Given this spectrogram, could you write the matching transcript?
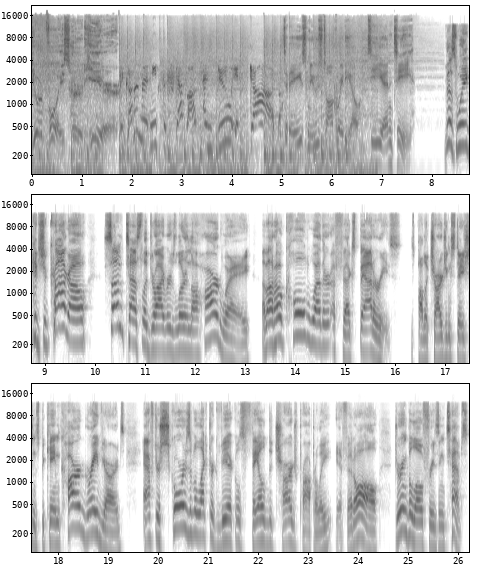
Your voice heard here. The government needs to step up and do its job. Today's News Talk Radio, TNT. This week in Chicago, some Tesla drivers learned the hard way about how cold weather affects batteries. As public charging stations became car graveyards after scores of electric vehicles failed to charge properly, if at all, during below freezing temps,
